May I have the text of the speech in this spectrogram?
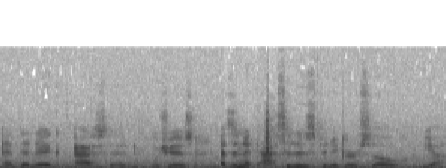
ethanoic acid, which is, ethanoic acid is vinegar, so yeah.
